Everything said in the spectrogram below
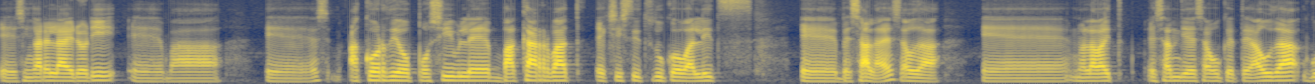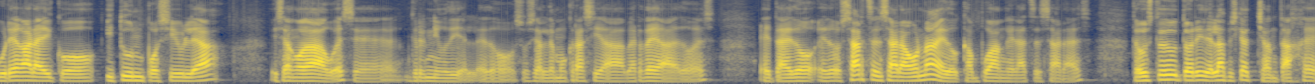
ezin garela erori e, ba, ez, akordio posible bakar bat existituko balitz e, bezala ez. Hau da, e, nolabait esan die ezagukete hau da gure garaiko itun posiblea izango da hau, ez? E, Green New Deal edo sozialdemokrazia berdea edo, ez? Eta edo edo sartzen zara ona edo kanpoan geratzen zara, ez? Eta uste dut hori dela pizkat txantaje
